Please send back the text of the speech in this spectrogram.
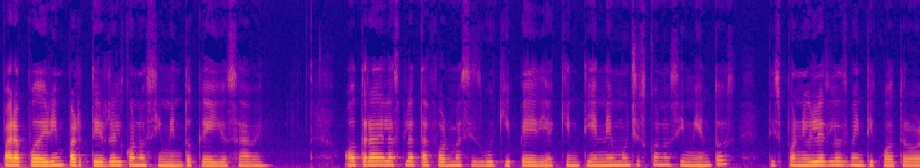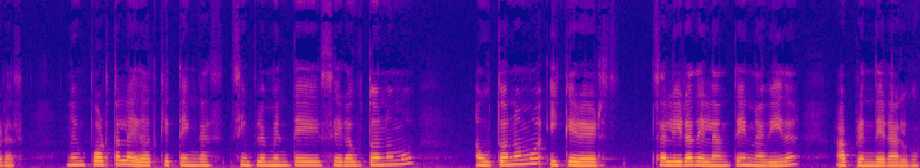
para poder impartir el conocimiento que ellos saben. Otra de las plataformas es Wikipedia, quien tiene muchos conocimientos disponibles las 24 horas. No importa la edad que tengas, simplemente ser autónomo, autónomo y querer salir adelante en la vida, aprender algo.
